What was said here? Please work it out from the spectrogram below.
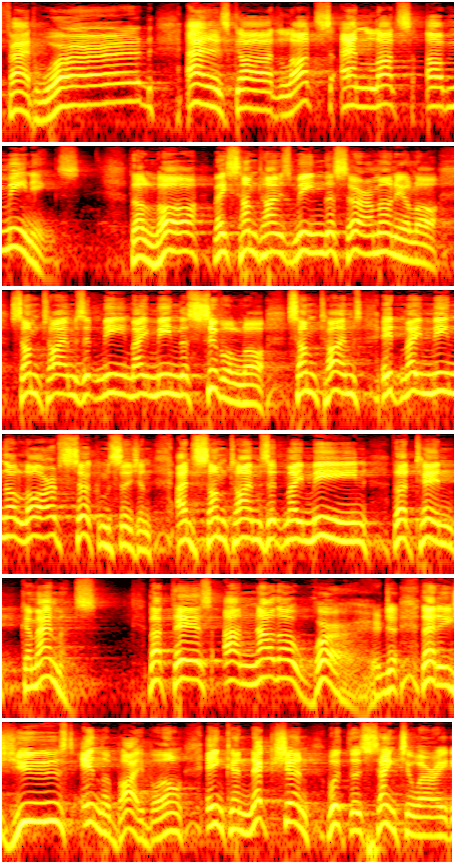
fat word and it's got lots and lots of meanings. The law may sometimes mean the ceremonial law. Sometimes it mean, may mean the civil law. Sometimes it may mean the law of circumcision. And sometimes it may mean the Ten Commandments. But there's another word that is used in the Bible in connection with the sanctuary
